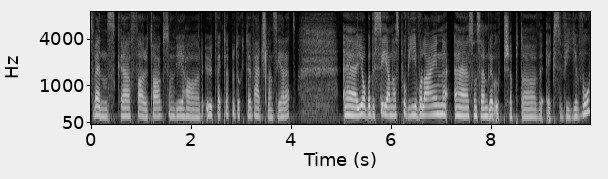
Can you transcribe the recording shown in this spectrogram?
svenska företag som vi har utvecklat produkter, världslanserat. Eh, jobbade senast på Vivoline eh, som sen blev uppköpt av Exvivo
